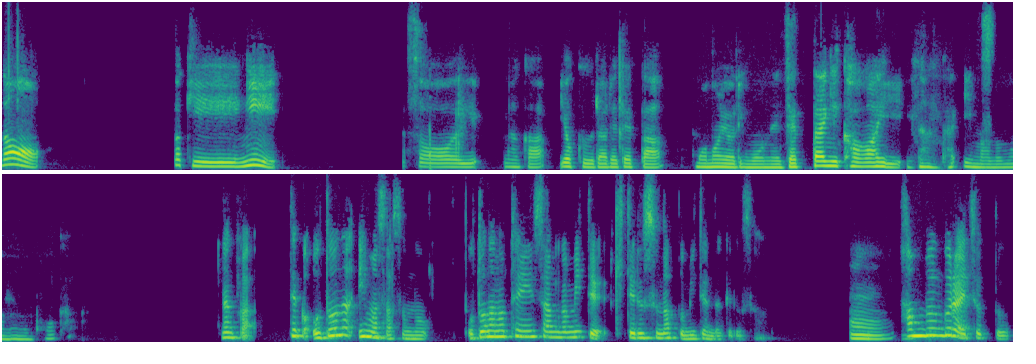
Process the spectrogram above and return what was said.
の、時に、そういう、なんかよく売られてたものよりもね、絶対に可愛い。なんか今のものの方が。なんか、てか大人、今さ、その、大人の店員さんが見て、着てるスナップ見てんだけどさ、うん。半分ぐらいちょっと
